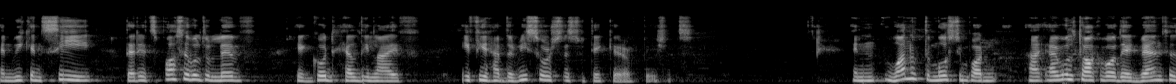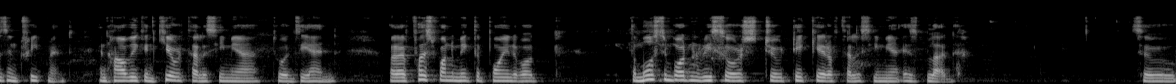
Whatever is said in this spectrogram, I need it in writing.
and we can see that it's possible to live a good, healthy life if you have the resources to take care of patients. And one of the most important, I, I will talk about the advances in treatment and how we can cure thalassemia towards the end. But I first want to make the point about the most important resource to take care of thalassemia is blood. So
